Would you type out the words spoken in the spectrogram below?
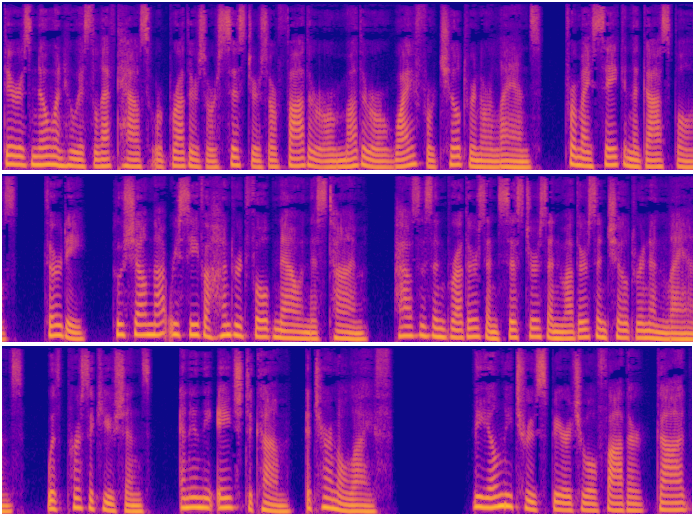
there is no one who has left house or brothers or sisters or father or mother or wife or children or lands, for my sake in the Gospels, 30, who shall not receive a hundredfold now in this time, houses and brothers and sisters and mothers and children and lands, with persecutions, and in the age to come, eternal life. The only true spiritual Father, God,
